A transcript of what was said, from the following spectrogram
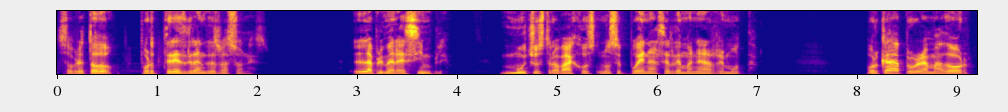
Sobre todo por tres grandes razones. La primera es simple. Muchos trabajos no se pueden hacer de manera remota. Por cada programador,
